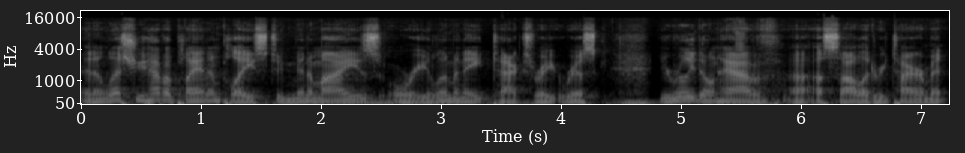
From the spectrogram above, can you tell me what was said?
And unless you have a plan in place to minimize or eliminate tax rate risk, you really don't have uh, a solid retirement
